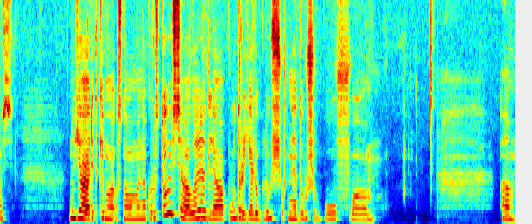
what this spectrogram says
Ось. Ну, я рідкими основами не користуюся, але для пудри я люблю, щоб не дуже був. Е, е,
